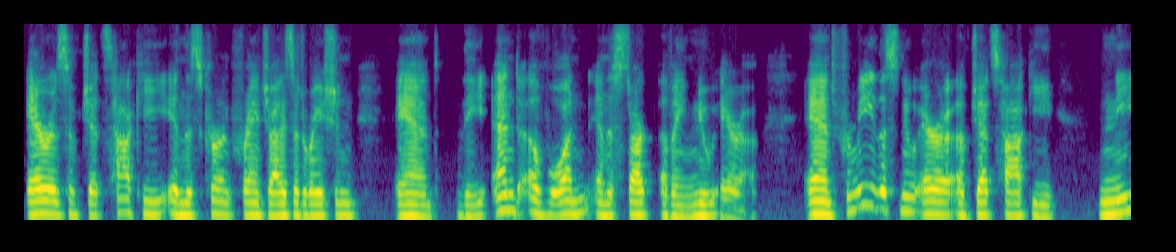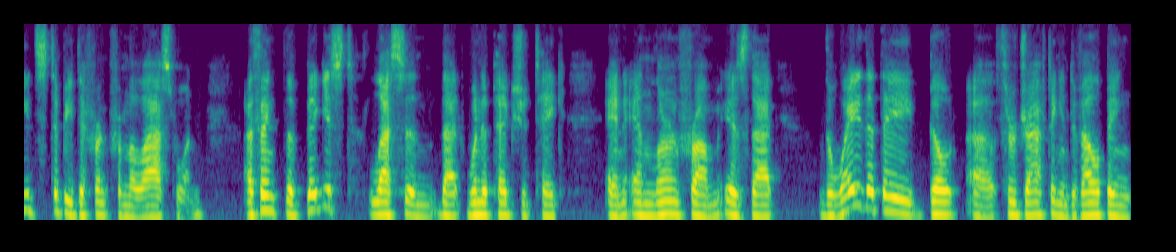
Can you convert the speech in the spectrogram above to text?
eras of Jets hockey in this current franchise iteration and the end of one and the start of a new era. And for me, this new era of Jets hockey needs to be different from the last one. I think the biggest lesson that Winnipeg should take and, and learn from is that the way that they built uh, through drafting and developing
